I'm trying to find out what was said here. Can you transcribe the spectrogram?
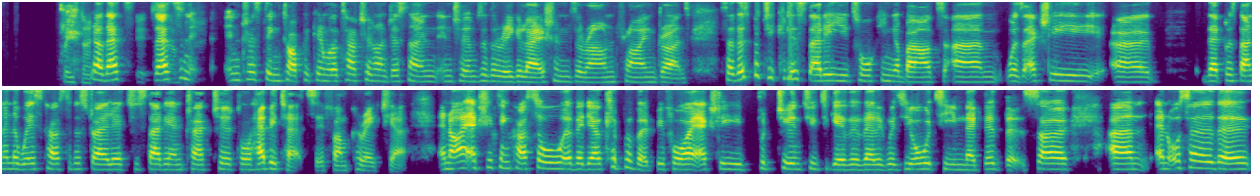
please don't. Yeah, that's it's, that's um, an interesting topic, and we'll touch it on just now in, in, terms of the regulations around flying drones. So this particular study you're talking about um, was actually. Uh, that was done in the west coast of Australia to study and track turtle habitats, if I'm correct here. And I actually think I saw a video clip of it before I actually put two and two together that it was your team that did this. So, um, and also the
